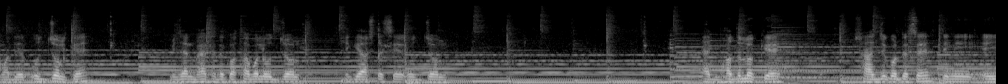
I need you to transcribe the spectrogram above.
আমাদের উজ্জ্বলকে। মিজান ভাইয়ের সাথে কথা বলে উজ্জ্বল এগিয়ে আসতেছে। উজ্জ্বল এক ভদ্রলোককে সাহায্য করতেছে। তিনি এই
